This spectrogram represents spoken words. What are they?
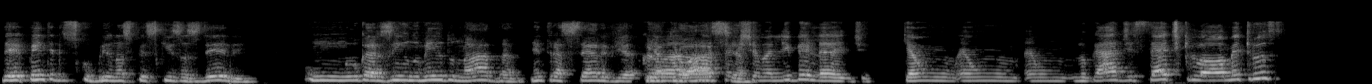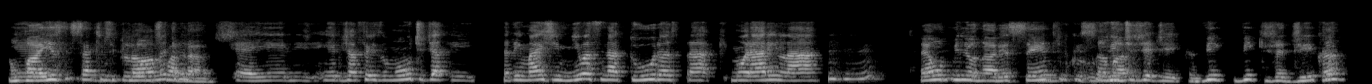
De repente, ele descobriu nas pesquisas dele um lugarzinho no meio do nada entre a Sérvia Croácia, e a Croácia. que chama Liberland, que é um, é um, é um lugar de 7 quilômetros. Um país de 7 quilômetros quadrados. É, e ele, ele já fez um monte de já tem mais de mil assinaturas para morarem lá. Uhum. É um milionário excêntrico que se chama Vic Gedica. Vic Gedica.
